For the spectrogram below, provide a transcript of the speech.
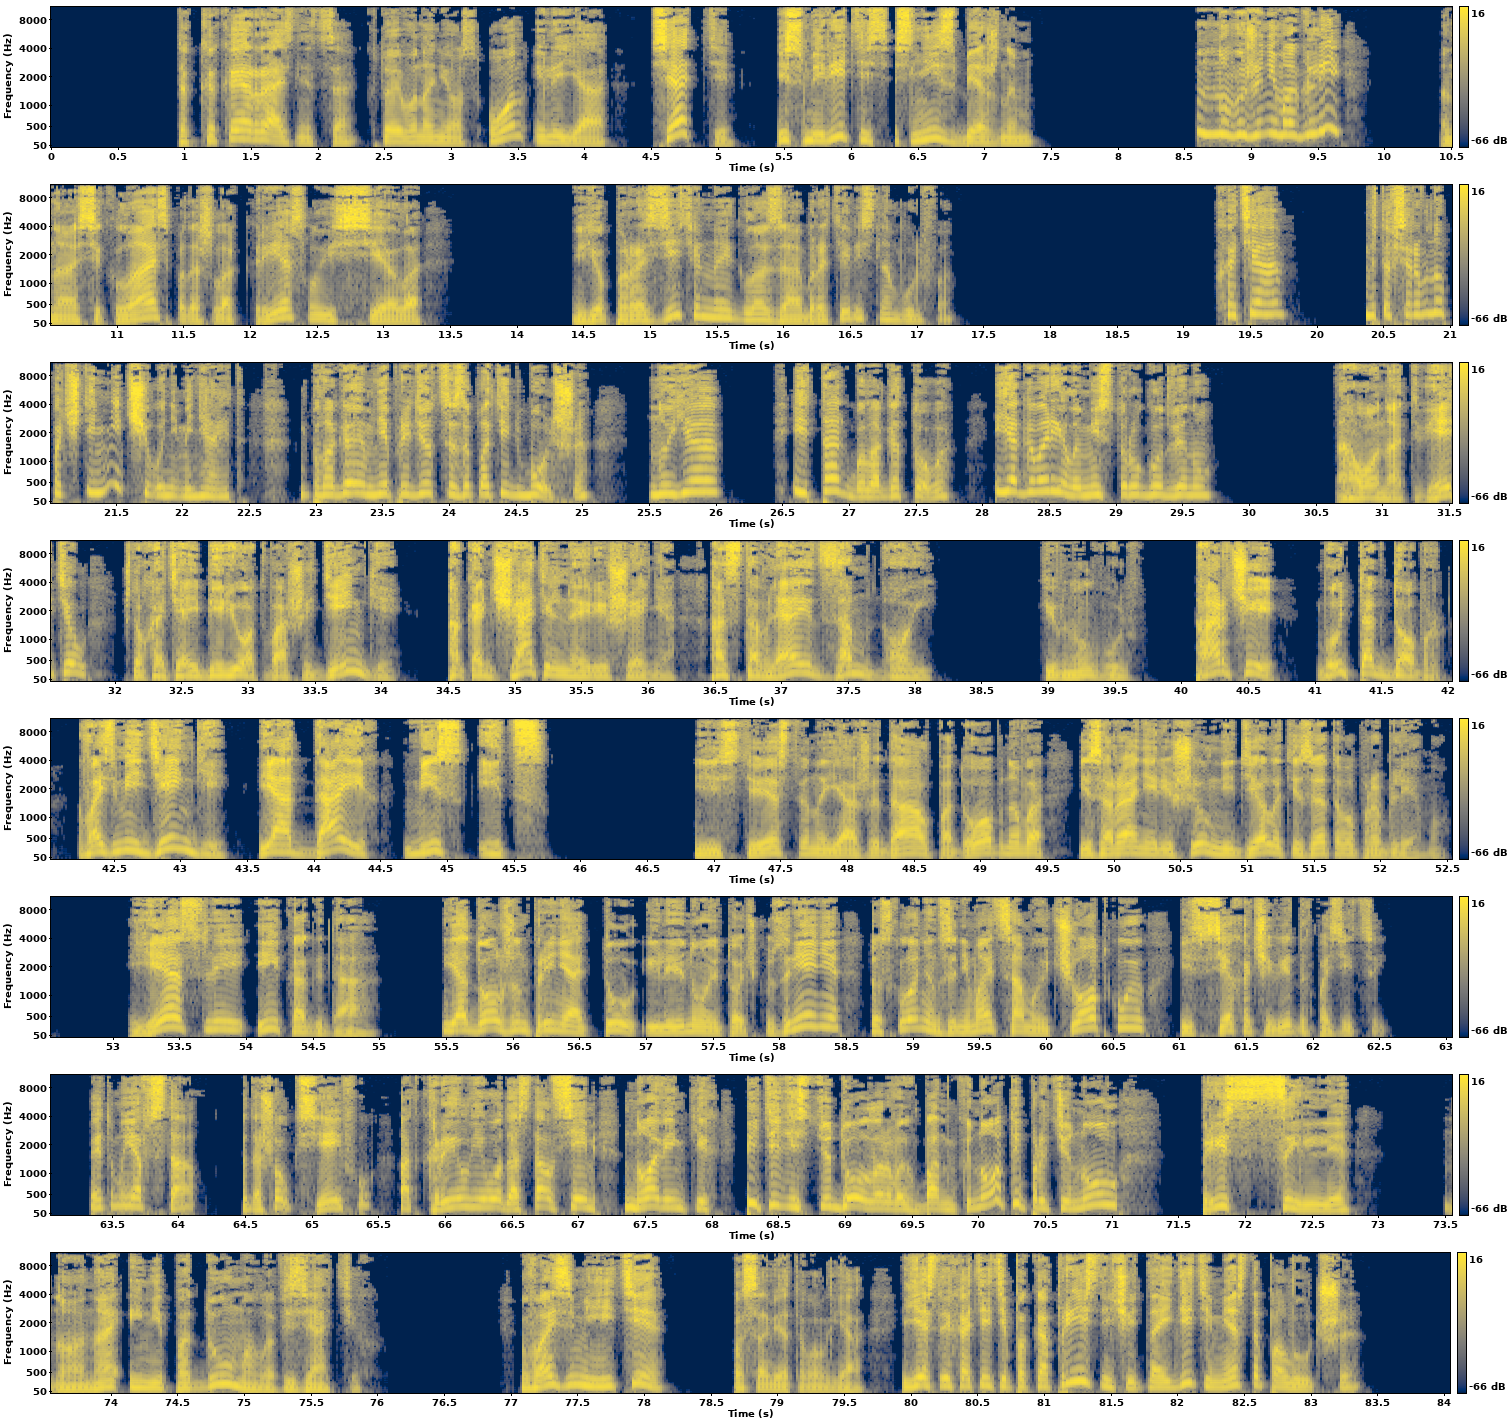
«Так какая разница, кто его нанес, он или я? Сядьте и смиритесь с неизбежным». «Но вы же не могли...» Она осеклась, подошла к креслу и села. Ее поразительные глаза обратились на Вульфа. «Хотя это все равно почти ничего не меняет. Полагаю, мне придется заплатить больше. Но я и так была готова. Я говорила мистеру Гудвину». «А он ответил, что хотя и берет ваши деньги, окончательное решение оставляет за мной», — кивнул Вульф. «Арчи, будь так добр, возьми деньги и отдай их мисс Иц». Естественно, я ожидал подобного и заранее решил не делать из этого проблему. Если и когда я должен принять ту или иную точку зрения, то склонен занимать самую четкую из всех очевидных позиций. Поэтому я встал, подошел к сейфу, открыл его, достал семь новеньких 50-долларовых банкнот и протянул Присцилле. Но она и не подумала взять их. «Возьмите», — посоветовал я, — «если хотите покапризничать, найдите место получше».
